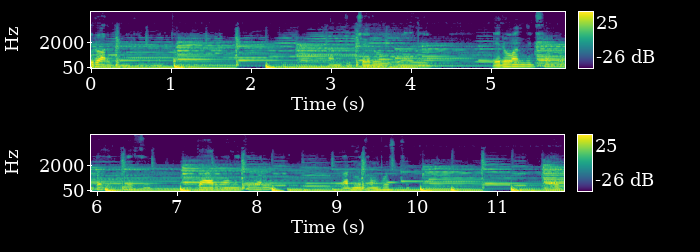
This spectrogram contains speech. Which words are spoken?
ప్యూర్ ఆర్గానిక్ అండి మొత్తం దానికి చెరువు అది ఎరువు అందించినట్టు ఉంటుంది ప్లస్ ఆర్గానిక్ వాళ్ళు వర్మి కంపోస్ట్ బయట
